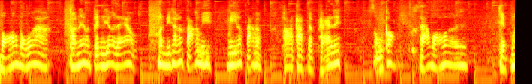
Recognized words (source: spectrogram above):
หมอบอกว่า ตอนนี้มันเป็นเยอะแล้ว มันมีการรักษาก็มี มีรักษาแบบผ่าตัดแบบแผลเล็กสองกล้องปรึกษาหมอว่าเจ็บไหม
